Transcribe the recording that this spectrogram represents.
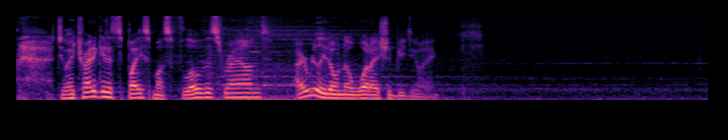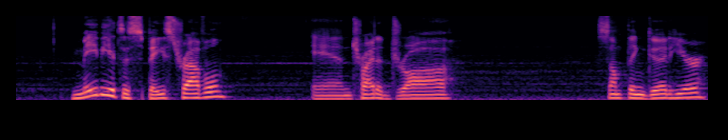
Do I try to get a Spice Must Flow this round? I really don't know what I should be doing. Maybe it's a space travel and try to draw something good here.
